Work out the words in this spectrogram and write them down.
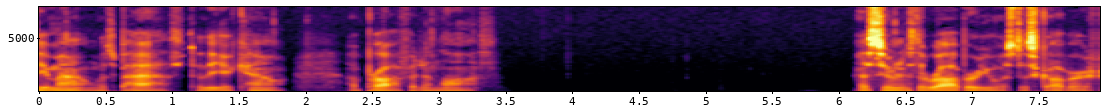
the amount was passed to the account of profit and loss. As soon as the robbery was discovered,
